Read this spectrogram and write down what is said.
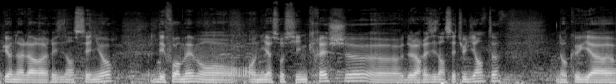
puis on a la résidence senior. Des fois même on y associe une crèche, de la résidence étudiante. Donc il y a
